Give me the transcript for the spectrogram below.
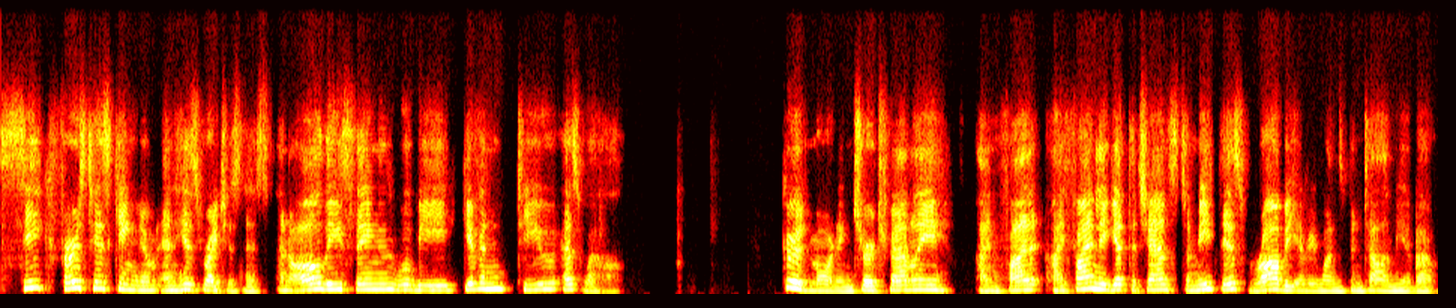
Seek first his kingdom and his righteousness, and all these things will be given to you as well. Good morning, church family. I'm fi- I finally get the chance to meet this Robbie everyone's been telling me about.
